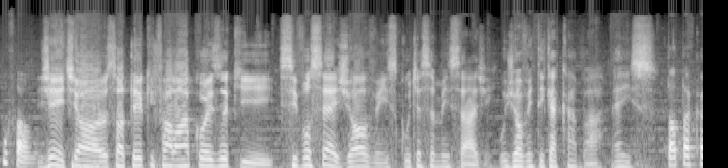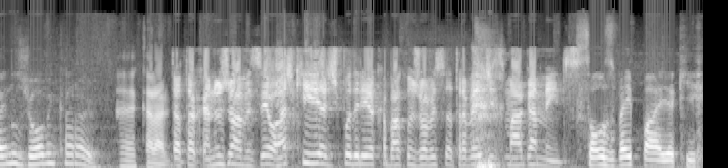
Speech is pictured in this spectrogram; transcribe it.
por favor. Gente, ó, eu só tenho que falar uma coisa aqui. Se você é jovem, escute essa mensagem. O jovem tem que acabar. É isso. Tá atacando os jovens, caralho. É, caralho. Tá atacando os jovens. Eu acho que a gente poderia acabar com os jovens através de esmagamentos. Só os véi pai aqui.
